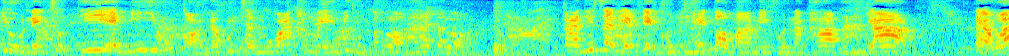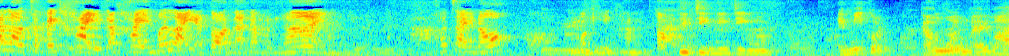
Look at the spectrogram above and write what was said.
อยู่ในจุดที่เอมมี่อยู่ก่อน แล้วคุณจะรู้ว่าทำไมเอมมี่ถึงต้องร้องไห้ตลอด การที่จะเลี้ยงเด็กคนหนึ่งให้โตมามีคุณภาพมันยาก แต่ว่าเราจะไปไข่กับใครเมื่อไหร่อะตอนนั้นอะมันง่าย เข้าใจเนาะโอเคค่ะต่อจริงๆจริงๆเอมมี่กดกังวลไหมว่า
